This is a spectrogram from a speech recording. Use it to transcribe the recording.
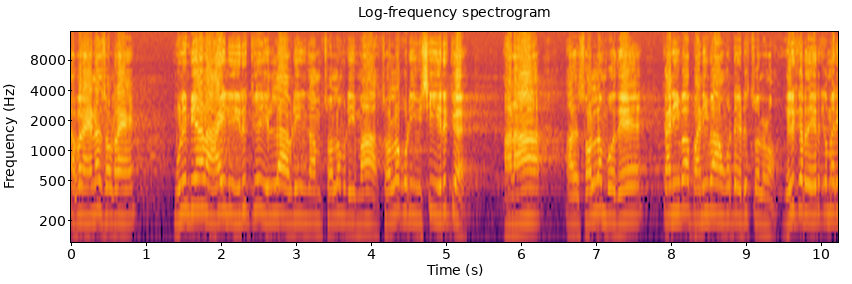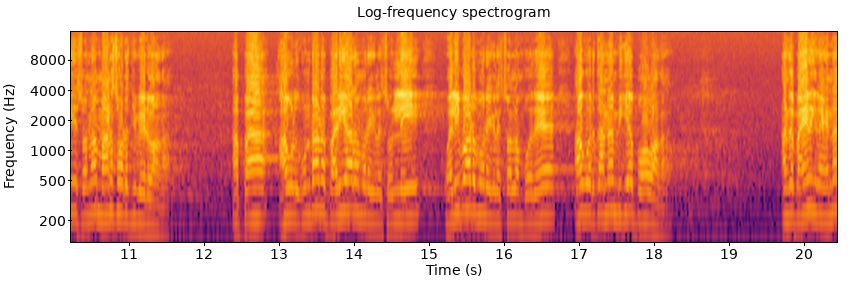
அப்போ நான் என்ன சொல்கிறேன் முழுமையான ஆயில் இருக்குது இல்லை அப்படின்னு நாம் சொல்ல முடியுமா? சொல்லக்கூடிய விஷயம் இருக்குது ஆனால் அதை சொல்லும் போது கனிவாக பணிவாக அவங்ககிட்ட எடுத்து சொல்லணும். இருக்கிறத இருக்க மாதிரியே சொன்னால் மனசு உடஞ்சி போயிடுவாங்க. அப்போ அவங்களுக்கு உண்டான பரிகார முறைகளை சொல்லி வழிபாடு முறைகளை சொல்லும்போது அவங்க ஒரு தன்னம்பிக்கையாக போவாங்க. அந்த பையனுக்கு நான் என்ன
